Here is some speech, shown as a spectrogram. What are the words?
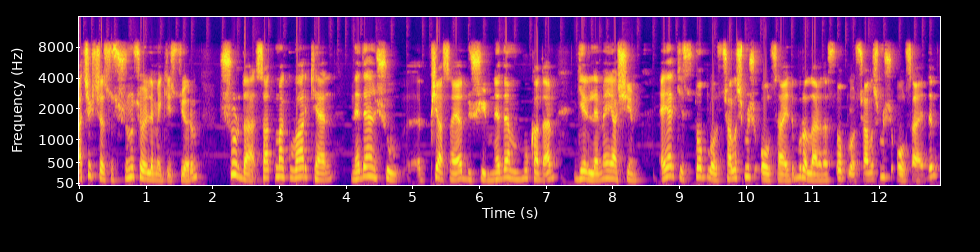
Açıkçası şunu söylemek istiyorum. Şurada satmak varken neden şu e, piyasaya düşeyim? Neden bu kadar gerileme yaşayayım? Eğer ki stop loss çalışmış olsaydı, buralarda stop loss çalışmış olsaydı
